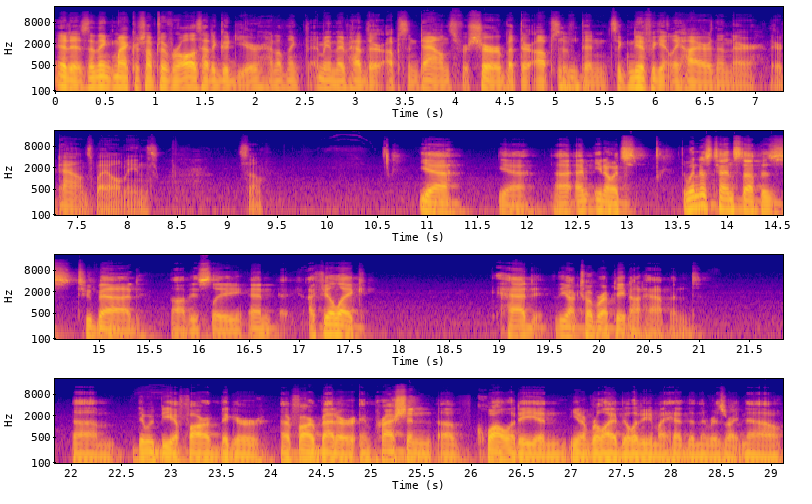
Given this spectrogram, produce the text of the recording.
It is. I think Microsoft overall has had a good year. I don't think. I mean, they've had their ups and downs for sure, but their ups have been significantly higher than their their downs by all means. So Yeah, yeah. Uh, I'm, you know, it's the Windows 10 stuff is too bad, obviously, and I feel like had the October update not happened, um, there would be a far bigger, a far better impression of quality and you know reliability in my head than there is right now.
